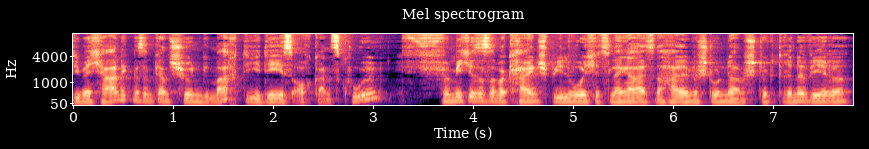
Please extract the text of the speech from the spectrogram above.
Die Mechaniken sind ganz schön gemacht, die Idee ist auch ganz cool. Für mich ist es aber kein Spiel, wo ich jetzt länger als eine halbe Stunde am Stück drinne wäre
